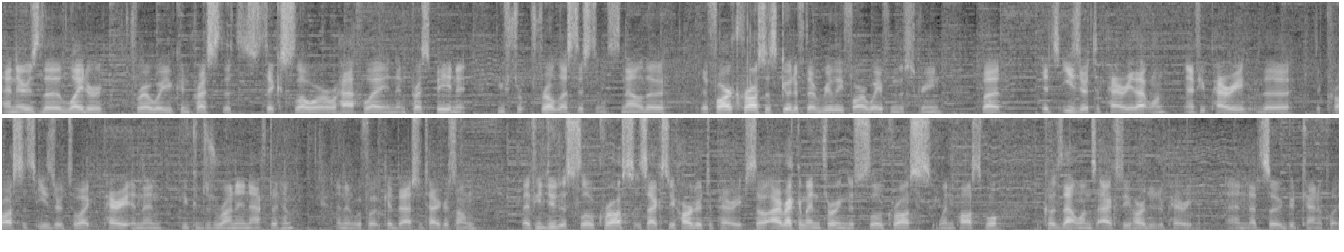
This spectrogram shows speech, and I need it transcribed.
And there's the lighter throw, where you can press the stick slower or halfway, and then press B, and it, you th throw it less distance. Now, the, the far cross is good if they're really far away from the screen, but it's easier to parry that one. And if you parry the, the cross, it's easier to like parry, and then you could just run in after him, and then with like a dash attack or something. But if you do the slow cross, it's actually harder to parry. So I recommend throwing the slow cross when possible because that one's actually harder to parry, and that's a good kind of play.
